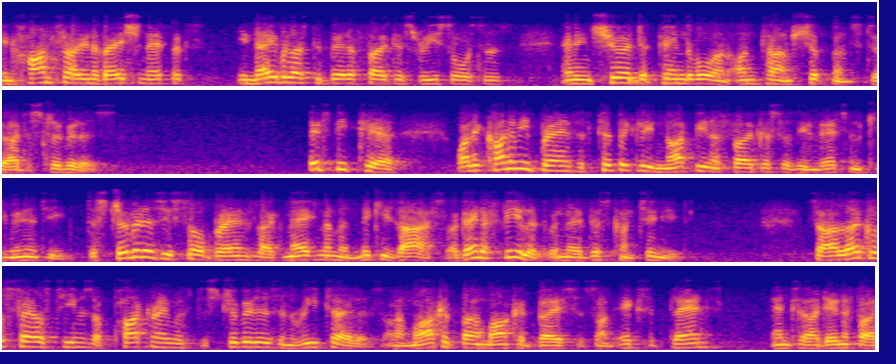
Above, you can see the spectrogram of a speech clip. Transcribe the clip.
enhance our innovation efforts, enable us to better focus resources, and ensure dependable and on-time shipments to our distributors. Let's be clear, while economy brands have typically not been a focus of the investment community, distributors who sell brands like Magnum and Mickey's Ice are going to feel it when they're discontinued. So our local sales teams are partnering with distributors and retailers on a market-by-market basis on exit plans and to identify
